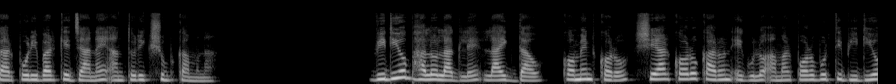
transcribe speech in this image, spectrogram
তার পরিবারকে জানাই আন্তরিক শুভকামনা। ভিডিও ভালো লাগলে লাইক দাও, কমেন্ট করো, শেয়ার করো কারণ এগুলো আমার পরবর্তী ভিডিও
